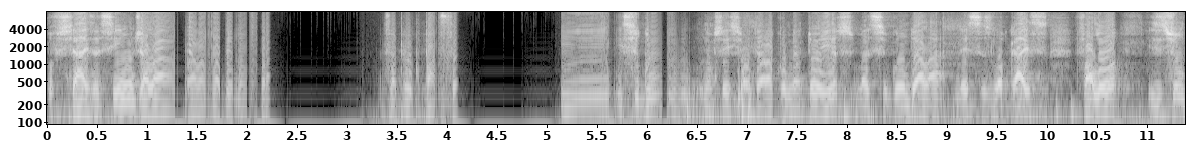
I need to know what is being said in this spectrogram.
oficiais assim, onde ela, ela já demonstrou essa preocupação. E, e, segundo, não sei se ontem ela comentou isso, mas segundo ela nesses locais falou, existe um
